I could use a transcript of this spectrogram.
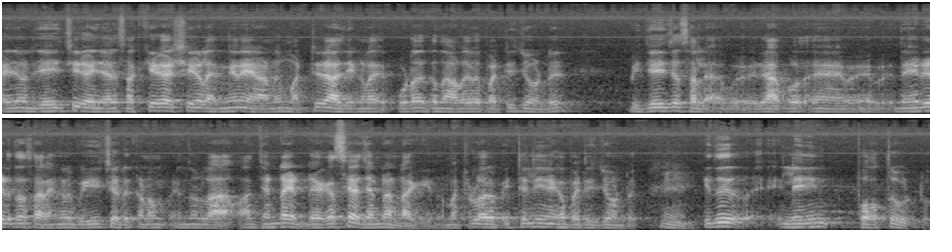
കഴിഞ്ഞ ജയിച്ചു കഴിഞ്ഞാൽ സഖ്യകക്ഷികൾ എങ്ങനെയാണ് മറ്റ് രാജ്യങ്ങളെ കൂടെ നിൽക്കുന്ന ആളുകളെ പറ്റിച്ചുകൊണ്ട് വിജയിച്ച സ്ഥല നേടിയെടുത്ത സ്ഥലങ്ങൾ വീഴ്ചെടുക്കണം എന്നുള്ള അജണ്ട രഹസ്യ അജണ്ട ഉണ്ടാക്കിയത്. മറ്റുള്ളവർ ഇറ്റലിനെയൊക്കെ പറ്റിച്ചുകൊണ്ട്. ഇത് ലെനിൻ പുറത്തു വിട്ടു.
